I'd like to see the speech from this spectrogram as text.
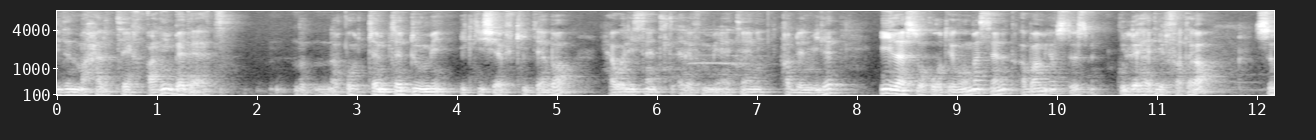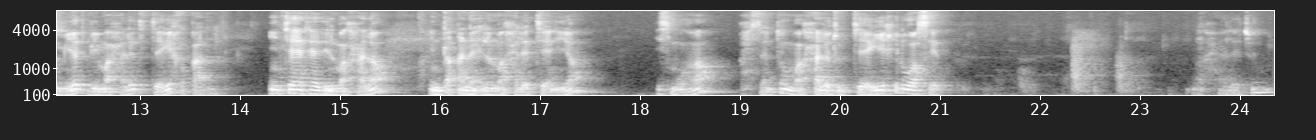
إذا مرحلة التاريخ القديم بدأت. نقول تمتد من اكتشاف الكتابة حوالي سنة 3200 قبل الميلاد إلى سقوط روما سنة 476 كل هذه الفترة سميت بمرحلة التاريخ القديم انتهت هذه المرحلة انتقلنا إلى المرحلة الثانية اسمها أحسنتم مرحلة التاريخ الوسيط. مرحلة التاريخ.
